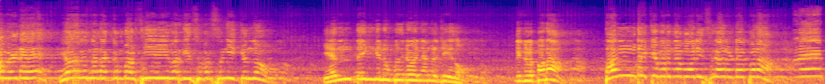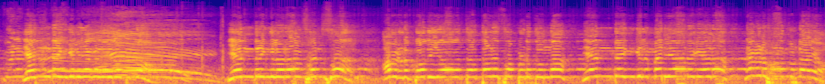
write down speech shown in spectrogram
അവിടെ യോഗം നടക്കുമ്പോൾ സി വി വർഗീസ് പ്രസംഗിക്കുന്നു. എന്തെങ്കിലും ഉപദ്രവം ഞങ്ങൾ ചെയ്തോ? നിങ്ങൾ പറ. തന്തയ്ക്ക് പറഞ്ഞ പോലീസുകാരുടെ പറ. എന്തെങ്കിലും ഞങ്ങൾ ചെയ്തിട്ടുണ്ടോ? എന്തെങ്കിലും ഒരു അവരുടെ പൊതുയോഗത്തെ തടസ്സപ്പെടുത്തുന്ന എന്തെങ്കിലും മര്യാദകേട് ഞങ്ങളുടെ ഭാഗത്തുണ്ടായോ?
